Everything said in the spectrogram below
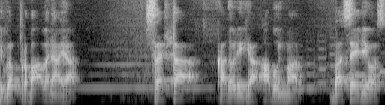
യുഗപ്രഭാവനായ ശ്രേഷ്ഠ കാതോലിക്ക ആബൂന്മാർ ബസേലിയോസ്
